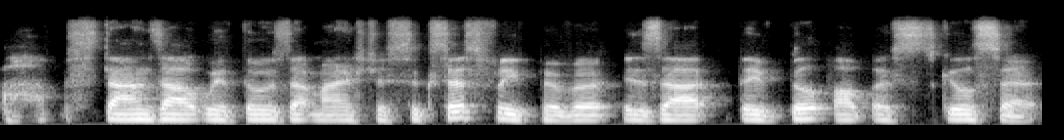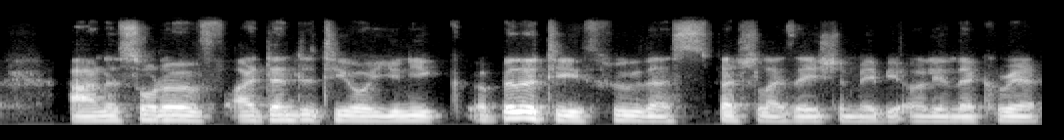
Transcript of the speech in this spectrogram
uh, stands out with those that manage to successfully pivot is that they've built up a skill set and a sort of identity or unique ability through their specialization maybe early in their career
